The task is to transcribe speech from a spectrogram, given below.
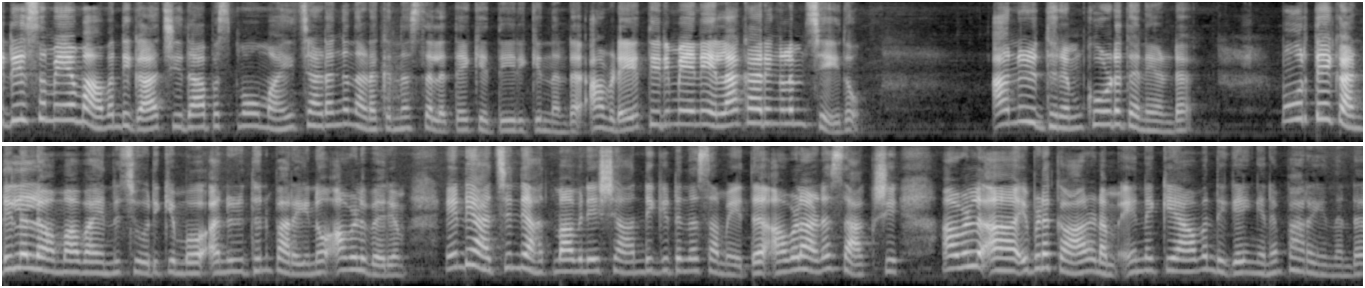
ഇതേസമയം അവന്തിക ചിതാഭസ്മവുമായി ചടങ്ങ് നടക്കുന്ന സ്ഥലത്തേക്ക് എത്തിയിരിക്കുന്നുണ്ട്. അവിടെ തിരുമേനി എല്ലാ കാര്യങ്ങളും ചെയ്തു. അനിരുദ്ധനും കൂടെ തന്നെയുണ്ട്. മൂർത്തിയെ കണ്ടില്ലല്ലോ അമ്മാവ എന്ന് ചോദിക്കുമ്പോൾ അനുരുദ്ധൻ പറയുന്നു അവൾ വരും. എന്റെ അച്ഛന്റെ ആത്മാവിനെ ശാന്തി കിട്ടുന്ന സമയത്ത് അവളാണ് സാക്ഷി. അവൾ ഇവിടെ കാരണം എന്നൊക്കെ അവന്തിക ഇങ്ങനെ പറയുന്നുണ്ട്.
